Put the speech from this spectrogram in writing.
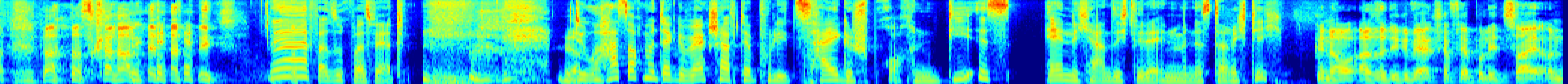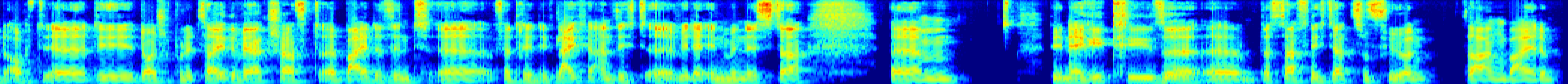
das kann er leider nicht. ja, Versuch was wert. Du ja. hast auch mit der Gewerkschaft der Polizei gesprochen. Die ist ähnlicher Ansicht wie der Innenminister, richtig? Genau, also die Gewerkschaft der Polizei und auch die, äh, die Deutsche Polizeigewerkschaft, äh, beide sind äh, vertreten gleiche Ansicht äh, wie der Innenminister. Ähm, die Energiekrise, äh, das darf nicht dazu führen, sagen beide,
